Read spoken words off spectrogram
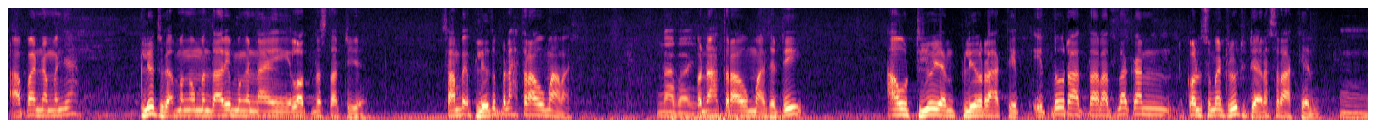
apa namanya? Beliau juga mengomentari mengenai loudness tadi ya. Sampai beliau itu pernah trauma, Mas. Kenapa ya? Pernah trauma. Jadi audio yang beliau rakit itu rata-rata kan konsumen dulu di daerah Seragen. Hmm.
